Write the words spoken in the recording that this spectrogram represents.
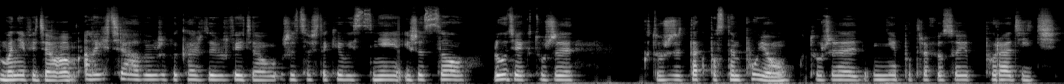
bo nie wiedziałam, ale chciałabym, żeby każdy już wiedział, że coś takiego istnieje i że są ludzie, którzy którzy tak postępują, którzy nie potrafią sobie poradzić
